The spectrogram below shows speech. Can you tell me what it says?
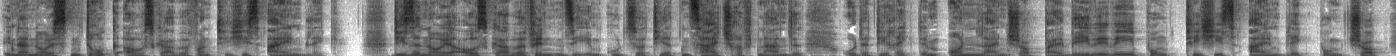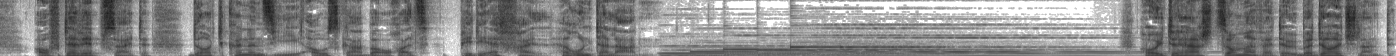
In der neuesten Druckausgabe von Tichys Einblick. Diese neue Ausgabe finden Sie im gut sortierten Zeitschriftenhandel oder direkt im Online-Shop bei www.tichiseinblick.shop auf der Webseite. Dort können Sie die Ausgabe auch als PDF-File herunterladen. Heute herrscht Sommerwetter über Deutschland.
